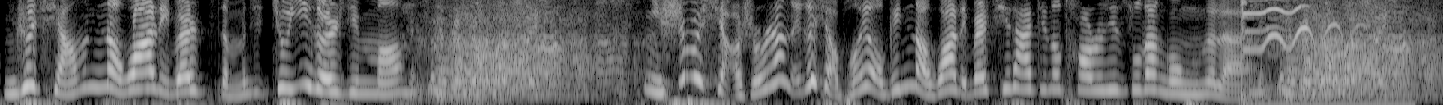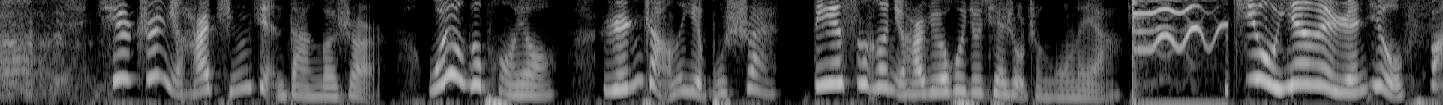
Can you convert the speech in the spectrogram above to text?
你说强子，你脑瓜里边怎么就就一根筋吗？你是不是小时候让哪个小朋友给你脑瓜里边其他筋都掏出去做弹弓子了？其实追女孩挺简单个事儿。我有个朋友，人长得也不帅，第一次和女孩约会就牵手成功了呀，就因为人家有发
